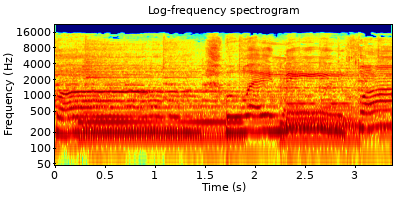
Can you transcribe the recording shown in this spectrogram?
我为你活。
